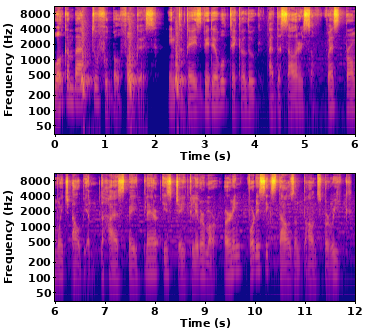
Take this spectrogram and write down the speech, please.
Welcome back to Football Focus. In today's video we'll take a look at the salaries of West Bromwich Albion. The highest paid player is Jake Livermore, earning £46,000 per week.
